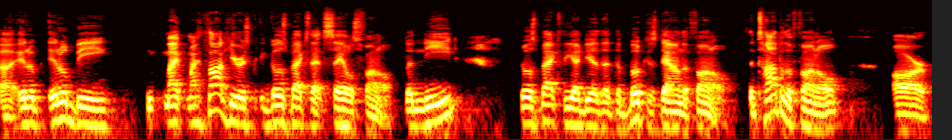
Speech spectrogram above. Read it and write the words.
uh, it'll it'll be my, my thought here is it goes back to that sales funnel. The need goes back to the idea that the book is down the funnel. The top of the funnel are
